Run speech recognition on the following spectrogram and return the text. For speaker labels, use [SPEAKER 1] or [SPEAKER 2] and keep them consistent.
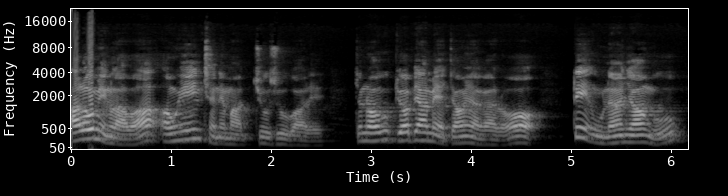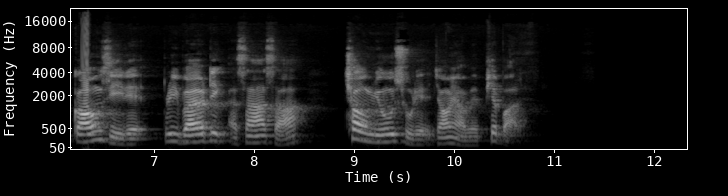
[SPEAKER 1] အားလုံးမင်္ဂလာပါအောင်ရင်း channel မှာကြိုဆိုပါရစေကျွန်တော်အခုပြောပြမယ့်အကြောင်းအရာကတော့တင့်ဦးလန်းချောင်းကိုကောင်းစေတဲ့ prebiotic အစားအစာ6မျိုးဆိုတဲ့အကြောင်းအရာပဲဖြစ်ပါတယ်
